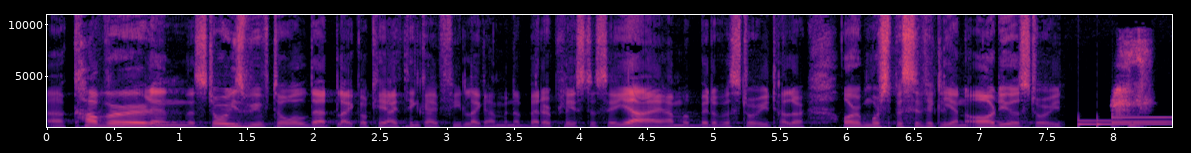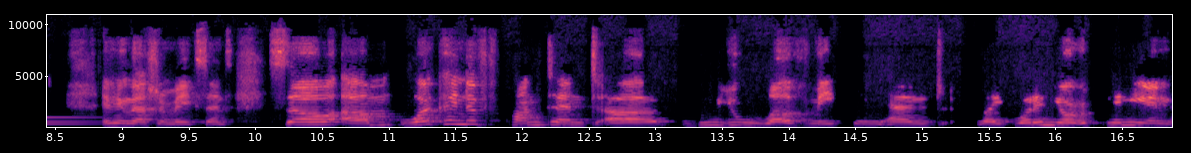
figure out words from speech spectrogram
uh, covered and the stories we've told, that like, okay, I think I feel like I'm in a better place to say, yeah, I am a bit of a storyteller, or more specifically, an audio story. I think that should make sense. So, um, what kind of content uh, do you love making, and like, what, in your opinion,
